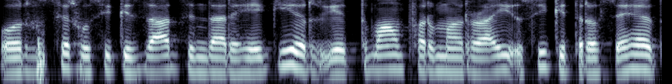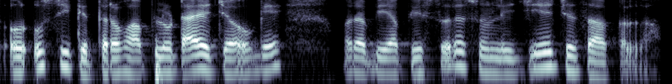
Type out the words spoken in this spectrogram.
और सिर्फ़ उसी की ज़ात ज़िंदा रहेगी और ये तमाम फरमा राई उसी की तरफ़ से है और उसी की तरफ़ आप लौटाए जाओगे। और अभी आप ये सूरह सुन लीजिए जजाकल्ला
